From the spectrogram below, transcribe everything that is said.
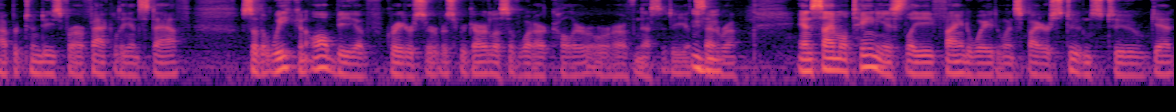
opportunities for our faculty and staff so that we can all be of greater service regardless of what our color or our ethnicity, et Mhm. cetera. And simultaneously find a way to inspire students to get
